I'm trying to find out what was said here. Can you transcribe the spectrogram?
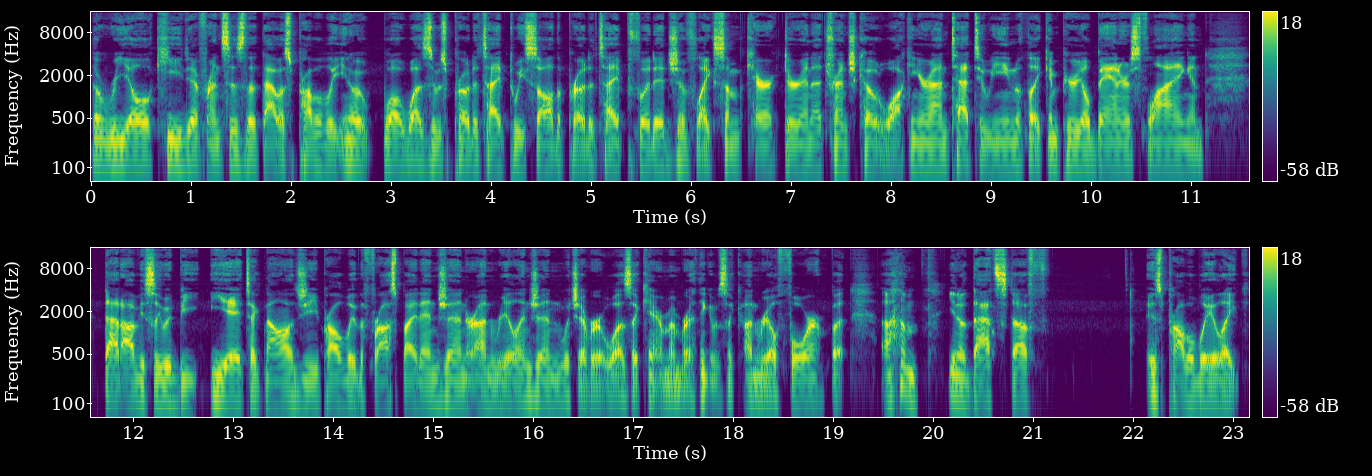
the real key difference is that that was probably, you know, well, it was it was prototyped. We saw the prototype footage of like some character in a trench coat walking around Tatooine with like imperial banners flying and that obviously would be EA technology, probably the Frostbite engine or Unreal Engine, whichever it was. I can't remember. I think it was like Unreal 4, but um, you know, that stuff is probably like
